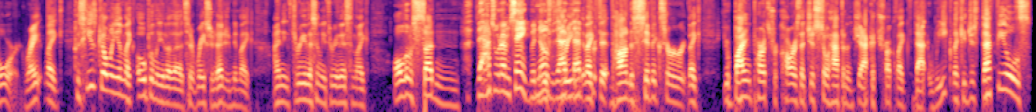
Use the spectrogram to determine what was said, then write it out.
board, right? Like, because he's going in like openly to, the, to Racer's Edge and being like, I need three of this, I need three of this, and like all of a sudden, that's what I'm saying. But no, that, three- that like the Honda Civics are like you're buying parts for cars that just so happen to jack a truck like that week. Like it just that feels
